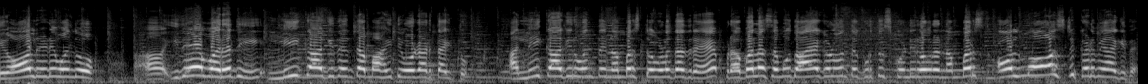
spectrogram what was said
ಈಗ ಆಲ್ರೆಡಿ ಒಂದು ಇದೇ ವರದಿ ಲೀಕ್ ಆಗಿದೆ ಅಂತ ಮಾಹಿತಿ ಓಡಾಡ್ತಾ ಇತ್ತು. ಆ ಲೀಕ್ ಆಗಿರುವಂತ ನಂಬರ್ಸ್ ತಗೊಳ್ಳೋದಾದ್ರೆ ಪ್ರಬಲ ಸಮುದಾಯಗಳು ಅಂತ ಗುರುತಿಸ್ಕೊಂಡಿರೋರ ನಂಬರ್ಸ್ ಆಲ್ಮೋಸ್ಟ್ ಕಡಿಮೆ ಆಗಿದೆ.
